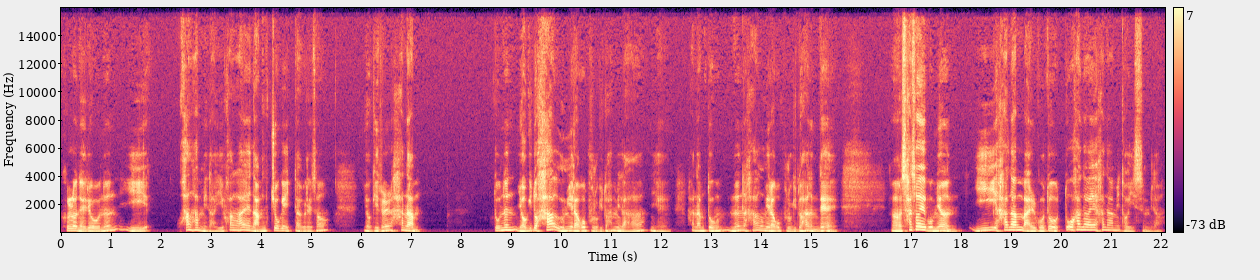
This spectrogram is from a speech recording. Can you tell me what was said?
흘러내려오는 이 황하입니다. 이 황하의 남쪽에 있다 그래서 여기를 하남 또는 여기도 하음이라고 부르기도 합니다. 예. 하남 또는 하음이라고 부르기도 하는데 어, 사서에 보면 이 하남 말고도 또 하나의 하남이 더 있습니다.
